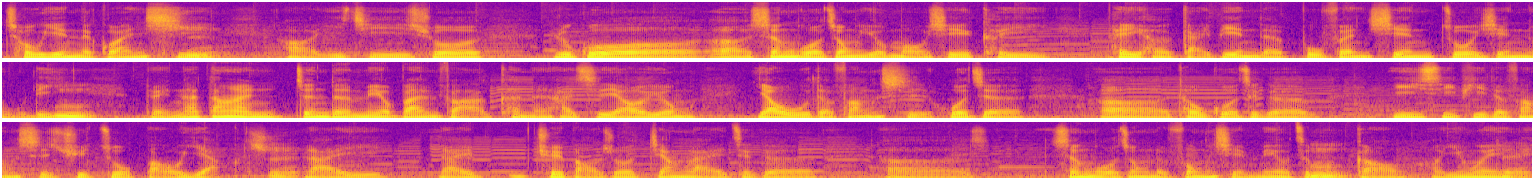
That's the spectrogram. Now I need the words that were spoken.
抽烟的关系啊，以及说如果呃生活中有某些可以。配合改变的部分，先做一些努力。嗯，对，那当然真的没有办法，可能还是要用药物的方式，或者呃，透过这个 ECP 的方式去做保养，是来来确保说将来这个呃生活中的风险没有这么高啊，嗯，因为。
